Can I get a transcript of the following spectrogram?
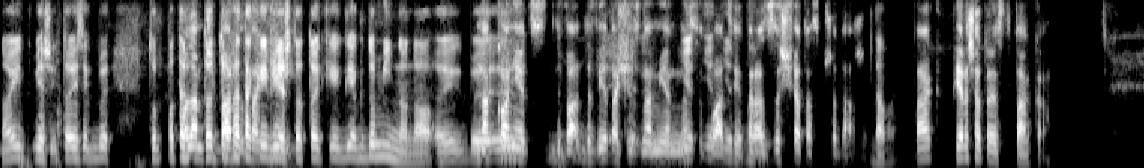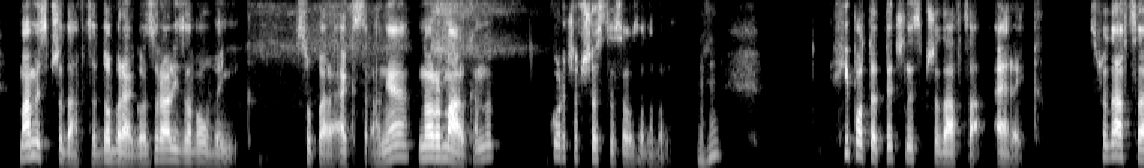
no i wiesz, i to jest jakby, to potem to trochę takie, taki- wiesz, to tak jak, jak domino, no. Jakby, na koniec dwa, dwie się- takie znamienne jed- sytuacje teraz ze świata sprzedaży. Dawaj. Tak? Pierwsza to jest taka. Mamy sprzedawcę dobrego, zrealizował wynik. Super, ekstra, nie? Normalka. No kurczę, wszyscy są zadowoleni. Mhm. Hipotetyczny sprzedawca Eryk. Sprzedawca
